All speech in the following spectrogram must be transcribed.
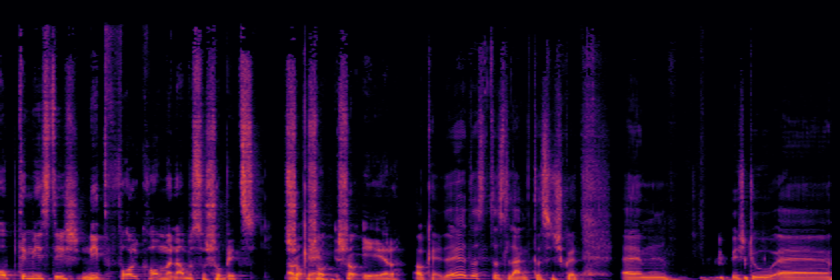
optimistisch, nicht vollkommen, aber so schon ein bisschen. Schon, Okay. schon, schon eher. Okay, ja, das, das langt, das ist gut. Ähm, bist du, äh,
